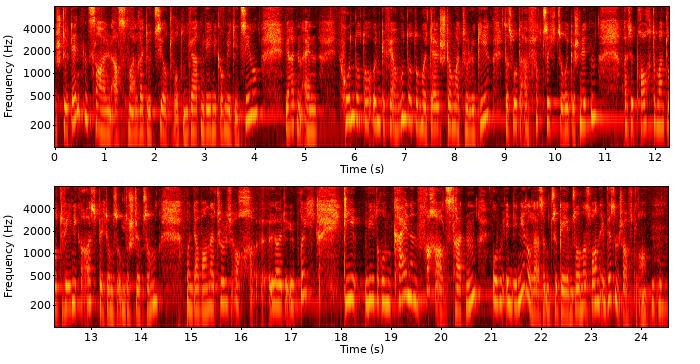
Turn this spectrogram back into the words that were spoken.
Studentenzahlen erstmal reduziert wurden. Wir hatten weniger Mediziner, wir hatten ein Hunderter, ungefähr Hunderter Modell Stomatologie, das wurde auf 40 zurückgeschnitten, also brauchte man dort weniger Ausbildungsunterstützung und da waren natürlich auch Leute übrig, die wiederum keinen Facharzt hatten, um in die Niederlassung zu gehen, sondern es waren eben Wissenschaftler. Mhm.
